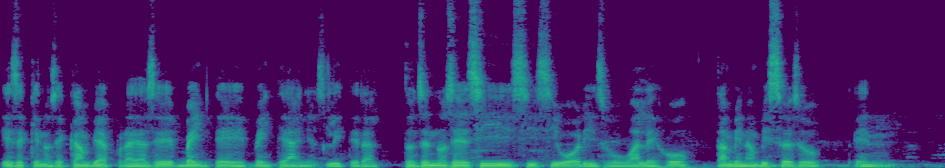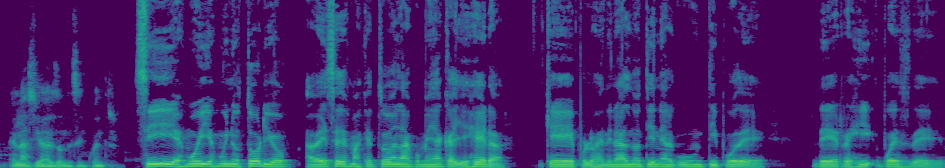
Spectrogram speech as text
ese que no se cambia por ahí hace 20, 20 años, literal. Entonces no sé si, si, si Boris o Alejo también han visto eso en, en las ciudades donde se encuentran. Sí, es muy, es muy notorio, a veces más que todo en la comida callejera, que por lo general no tiene algún tipo de, de, pues de,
